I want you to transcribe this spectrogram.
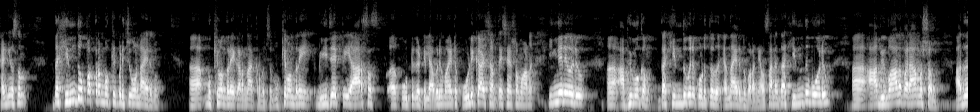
കഴിഞ്ഞ ദിവസം ദ ഹിന്ദു പത്രം പൊക്കി പിടിച്ചുകൊണ്ടായിരുന്നു മുഖ്യമന്ത്രിയെ കടന്നാക്രമിച്ചത്. മുഖ്യമന്ത്രി B J P R S S കൂട്ടുകെട്ടിൽ അവരുമായിട്ട് കൂടിക്കാഴ്ച നടത്തിയ ശേഷമാണ് ഇങ്ങനെ ഒരു അഭിമുഖം ദ ഹിന്ദുവിന് കൊടുത്തത് എന്നായിരുന്നു പറഞ്ഞത്. അവസാനം ദ ഹിന്ദു പോലും ആ, വിവാദ പരാമർശം അത്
